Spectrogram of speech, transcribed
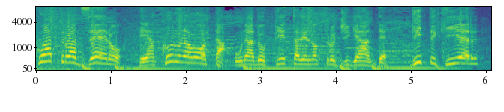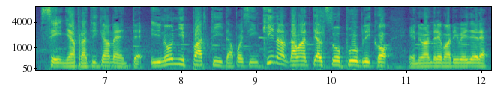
4-0 e ancora una volta una doppietta del nostro gigante. Git Kier segna praticamente in ogni partita, poi si inchina davanti al suo pubblico e noi andremo a rivedere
